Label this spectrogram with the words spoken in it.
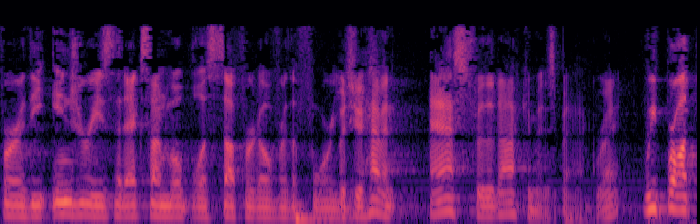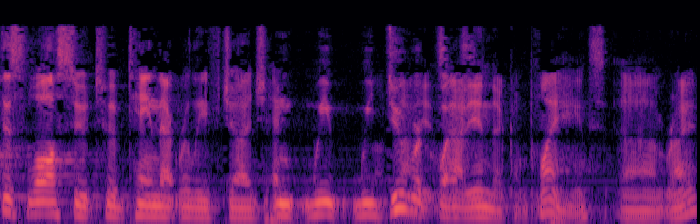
for the injuries that ExxonMobil has suffered over the four years. But you haven't asked for the documents back, right? We brought this lawsuit to obtain that relief, Judge. And we do request — It's not in the complaint, um, right?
